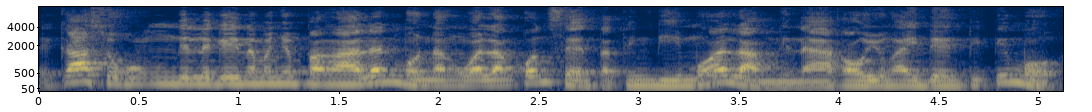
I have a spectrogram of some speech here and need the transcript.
Eh kaso kung nilagay naman yung pangalan mo nang walang consent at hindi mo alam, ninakaw yung identity mo,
